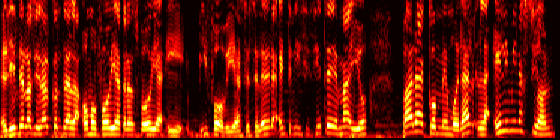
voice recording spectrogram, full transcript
el Día Internacional contra la Homofobia, Transfobia y Bifobia se celebra este 17 de mayo para conmemorar la eliminación,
